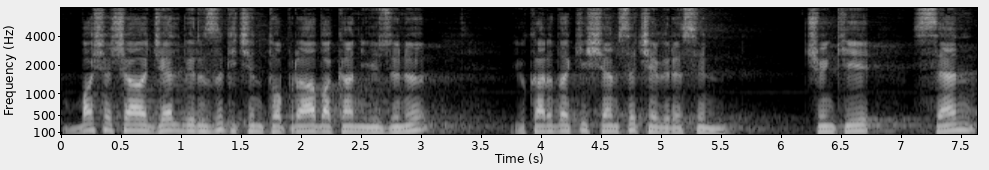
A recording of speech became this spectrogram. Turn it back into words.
baş aşağı cel bir rızık için toprağa bakan yüzünü, yukarıdaki şemse çeviresin. Çünkü sen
